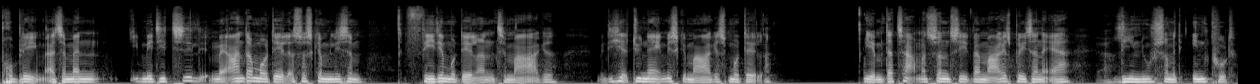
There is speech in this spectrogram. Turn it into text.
problem. Altså man, med, de tidlige, med andre modeller, så skal man ligesom fedte modellerne til markedet. Men de her dynamiske markedsmodeller, jamen der tager man sådan set, hvad markedspriserne er ja. lige nu som et input.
